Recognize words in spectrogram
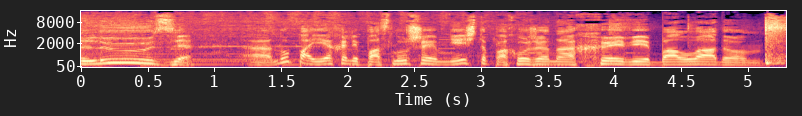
Luz. Э, Ну, поехали, послушаем нечто похожее на хэви-балладу. Es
